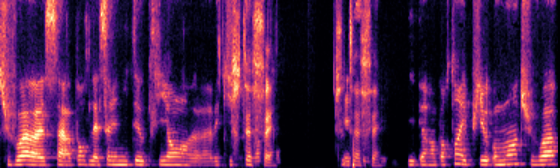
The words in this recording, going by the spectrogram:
tu vois, euh, ça apporte de la sérénité aux clients euh, avec qui Tout à fait. Tout à fait. C'est hyper important. Et puis, au moins, tu vois,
